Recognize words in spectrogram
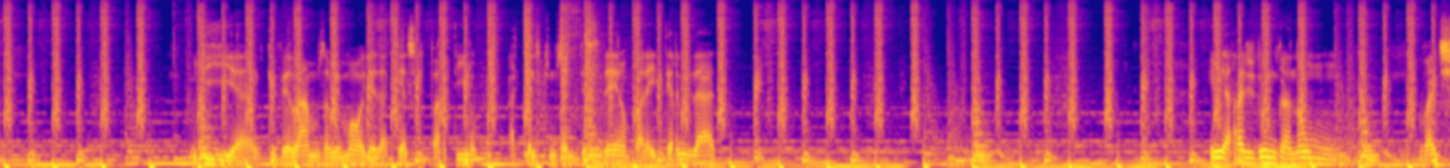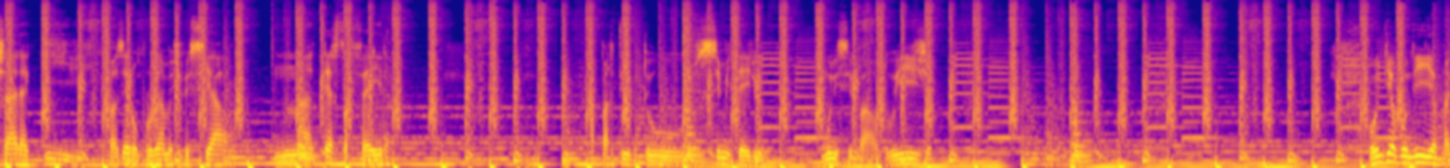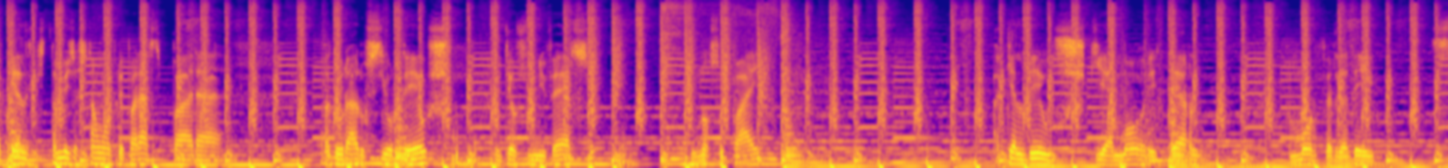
o dia que velamos a memória daqueles que partiram, aqueles que nos antecederam para a eternidade. E a Rádio Dunga não vai deixar aqui fazer um programa especial na terça-feira, partir do cemitério municipal do Ija. Bom dia, bom dia para aqueles que também já estão a preparar-se para adorar o Senhor Deus, o Deus do universo, o nosso Pai, aquele Deus que é amor eterno, amor verdadeiro,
